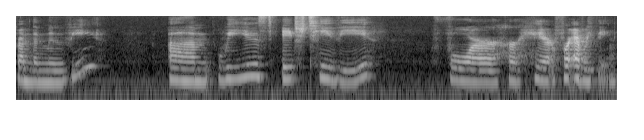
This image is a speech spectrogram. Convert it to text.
from the movie. Um, we used HTV for her hair, for everything.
